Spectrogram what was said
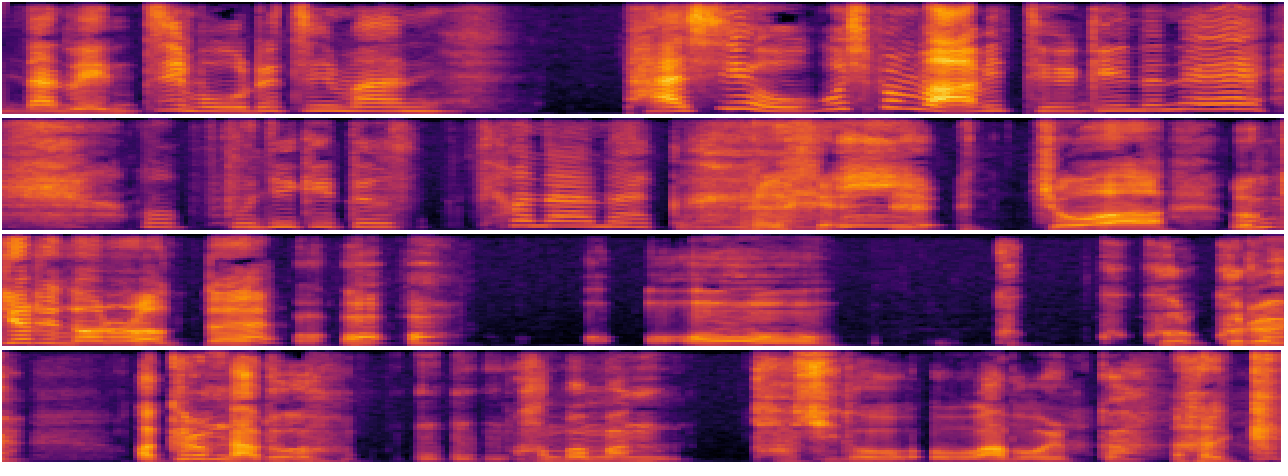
난 왠지 모르지만 다시 오고 싶은 마음이 들기는 해. 어, 분위기도 편안하고. 좋아. 은결이 너는 어때? 어, 어, 어, 어, 어, 그, 그, 그, 그래? 아, 그럼 나도 음, 한 번만 다시 더 와볼까? 그,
